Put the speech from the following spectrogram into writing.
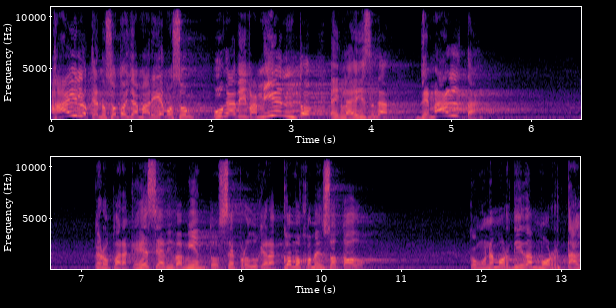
hay lo que nosotros llamaríamos un, un avivamiento en la isla de Malta. Pero para que ese avivamiento se produjera, ¿cómo comenzó todo? Con una mordida mortal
